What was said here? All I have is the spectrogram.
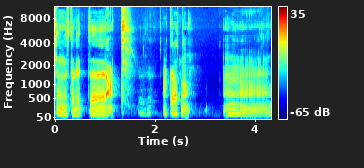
kjennes det litt uh, rart. Akkurat nå. Eh,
